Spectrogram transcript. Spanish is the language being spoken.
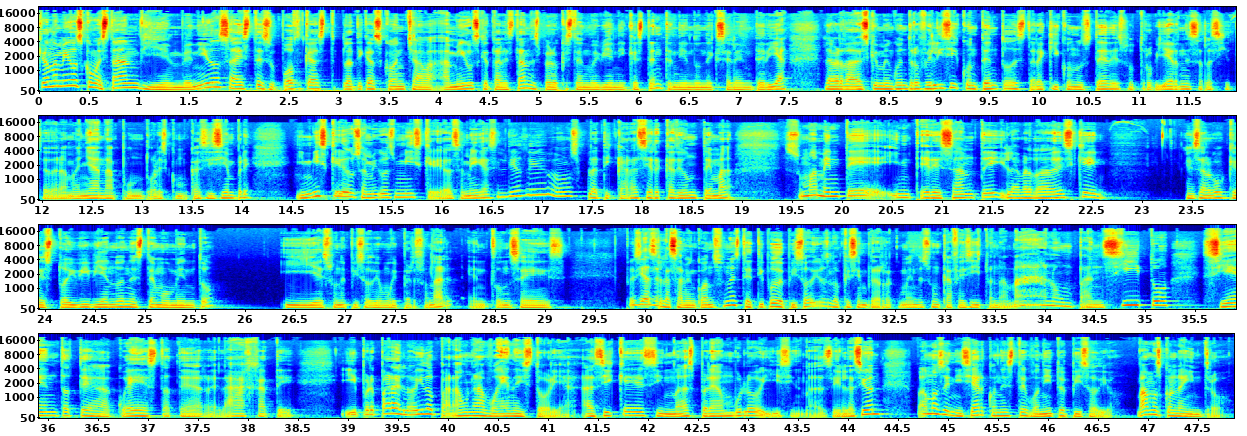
¿Qué onda amigos? ¿Cómo están? Bienvenidos a este su podcast Pláticas con Chava. Amigos, ¿qué tal están? Espero que estén muy bien y que estén teniendo un excelente día. La verdad es que me encuentro feliz y contento de estar aquí con ustedes otro viernes a las 7 de la mañana, puntuales como casi siempre. Y mis queridos amigos, mis queridas amigas, el día de hoy vamos a platicar acerca de un tema sumamente interesante y la verdad es que es algo que estoy viviendo en este momento y es un episodio muy personal, entonces pues ya se la saben, cuando son este tipo de episodios lo que siempre recomiendo es un cafecito en la mano, un pancito, siéntate, acuéstate, relájate y prepara el oído para una buena historia. Así que sin más preámbulo y sin más dilación, vamos a iniciar con este bonito episodio. Vamos con la intro.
